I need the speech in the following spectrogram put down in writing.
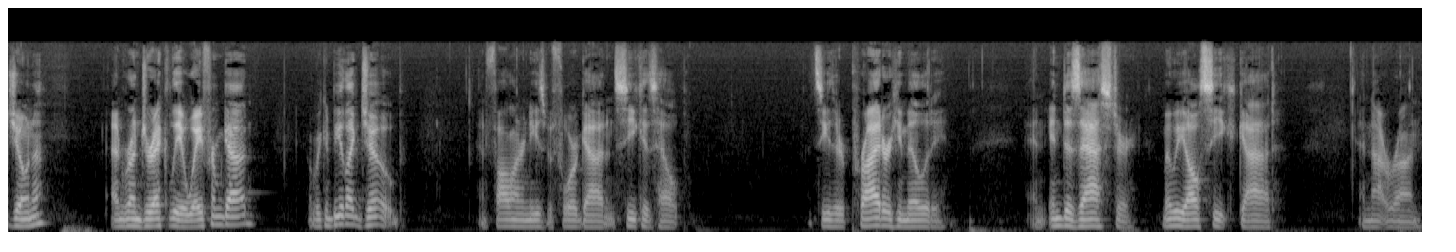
Jonah and run directly away from God, or we can be like Job and fall on our knees before God and seek his help. It's either pride or humility. And in disaster, may we all seek God and not run.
